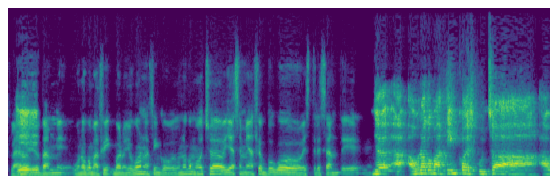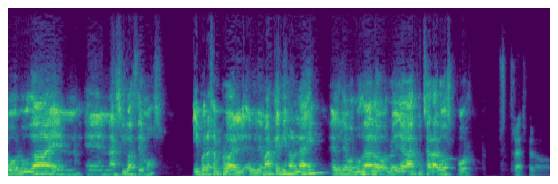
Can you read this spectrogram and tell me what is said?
Claro, yo también. 1,5, bueno, yo con 1,5. 1,8 ya se me hace un poco estresante. ¿eh? Yo a, 1,5 escucho a, Boluda en, Así lo hacemos. Y por ejemplo, el, de marketing online, el de Boluda lo, he llegado a escuchar a 2 por. Ostras, pero.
